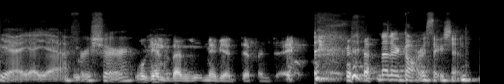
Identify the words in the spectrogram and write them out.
Yeah, yeah, yeah, for sure. We'll get into that maybe a different day. Another conversation.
